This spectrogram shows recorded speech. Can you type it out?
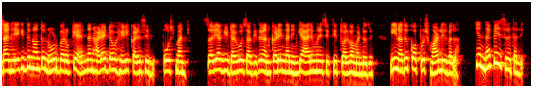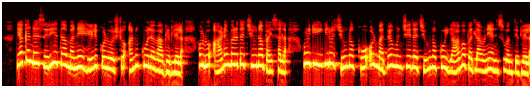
ನಾನು ಹೇಗಿದ್ದನು ಅಂತ ನೋಡಿ ಬರೋಕ್ಕೆ ನನ್ನ ಹಳೆ ಡವ್ ಹೇಳಿ ಕಳಿಸಿದ್ಲು ಪೋಸ್ಟ್ ಮ್ಯಾನ್ಗೆ ಸರಿಯಾಗಿ ಡೈವೋರ್ಸ್ ಆಗಿದ್ರೆ ನನ್ನ ಕಡೆಯಿಂದ ನಿನಗೆ ಆಲಿಮನಿ ಸಿಗ್ತಿತ್ತು ಅಲ್ವಾ ಮಂಡುದ್ರಿ? ನೀನು ಅದಕ್ಕೂ ಅಪ್ರೋಚ್ ಮಾಡಲಿಲ್ವಲ್ಲ? ಎಂದ ಬೇಸರದಲ್ಲಿ. ಯಾಕಂದರೆ ಸಿರಿಯಿದ್ದ ಮನೆ ಹೇಳಿಕೊಳ್ಳುವಷ್ಟು ಅನುಕೂಲವಾಗಿರಲಿಲ್ಲ. ಅವಳು ಆಡಂಬರದ ಜೀವನ ಬಯಸಲ್ಲ. ಅವಳಿಗೆ ಈಗಿರೋ ಜೀವನಕ್ಕೂ, ಅವಳು ಮದುವೆ ಮುಂಚೆಯಿದ ಜೀವನಕ್ಕೂ ಯಾವ ಬದಲಾವಣೆ ಅನಿಸುವಂತಿರಲಿಲ್ಲ.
